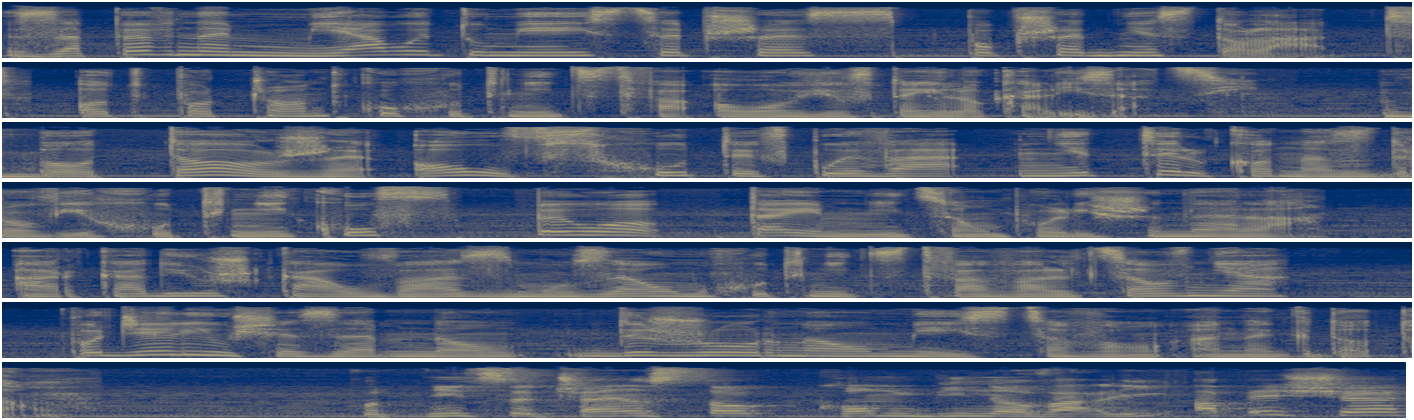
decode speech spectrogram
zapewne miały tu miejsce przez poprzednie 100 lat, od początku hutnictwa ołowiu w tej lokalizacji. Bo to, że ołów z huty wpływa nie tylko na zdrowie hutników, było tajemnicą Poliszynela. Arkadiusz Kałwa z Muzeum Hutnictwa Walcownia podzielił się ze mną dyżurną miejscową anegdotą. Hutnicy często kombinowali, aby się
